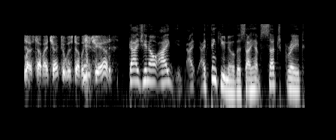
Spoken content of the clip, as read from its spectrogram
Last time I checked, it was WGN. Guys, you know, I, I, I think you know this. I have such great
